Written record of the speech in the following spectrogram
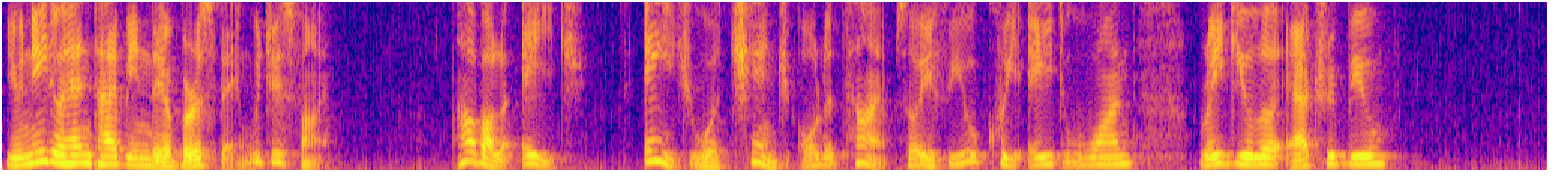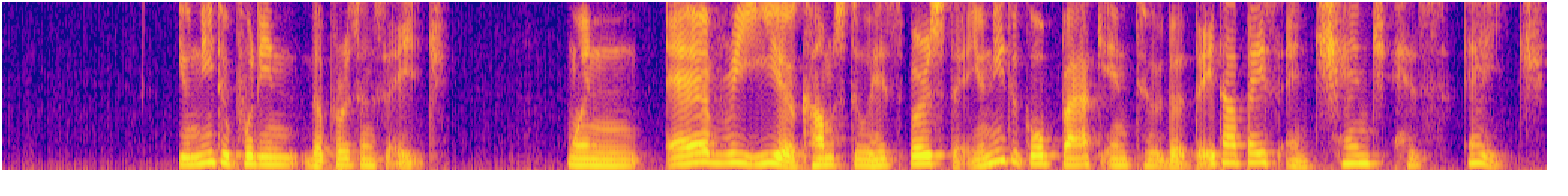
you need to hand type in their birthday, which is fine. How about the age? Age will change all the time. So if you create one regular attribute, you need to put in the person's age. When every year comes to his birthday, you need to go back into the database and change his age.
